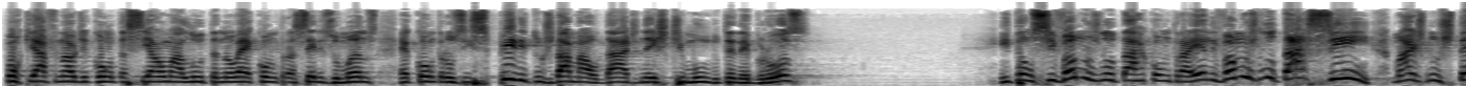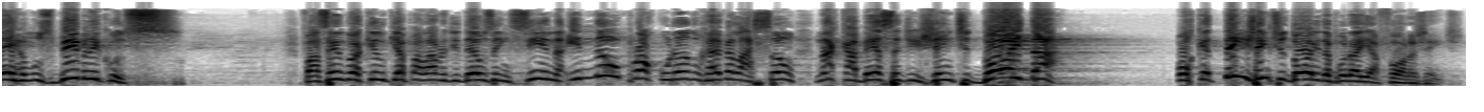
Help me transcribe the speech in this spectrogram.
porque afinal de contas, se há uma luta, não é contra seres humanos, é contra os espíritos da maldade neste mundo tenebroso. Então, se vamos lutar contra ele, vamos lutar sim, mas nos termos bíblicos. Fazendo aquilo que a palavra de Deus ensina e não procurando revelação na cabeça de gente doida. Porque tem gente doida por aí afora, gente.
